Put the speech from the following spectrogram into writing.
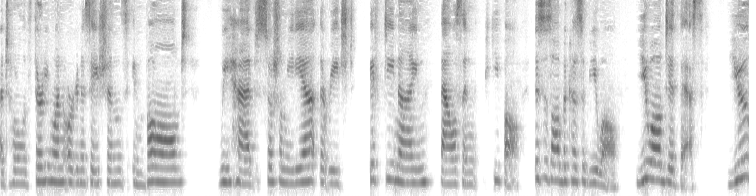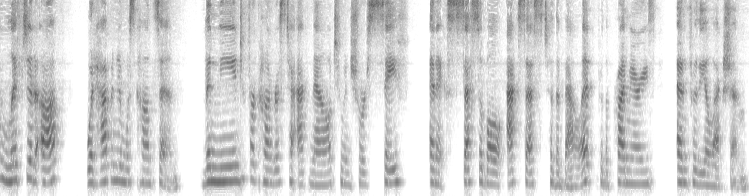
a total of 31 organizations involved. We had social media that reached 59,000 people. This is all because of you all. You all did this. You lifted up what happened in Wisconsin, the need for Congress to act now to ensure safe and accessible access to the ballot for the primaries and for the election.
